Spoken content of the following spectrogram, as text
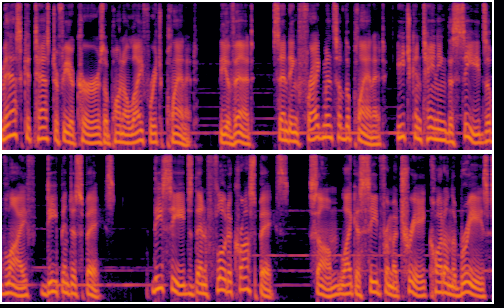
Mass catastrophe occurs upon a life-rich planet. The event, sending fragments of the planet, each containing the seeds of life, deep into space. These seeds then float across space. Some, like a seed from a tree caught on the breeze,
